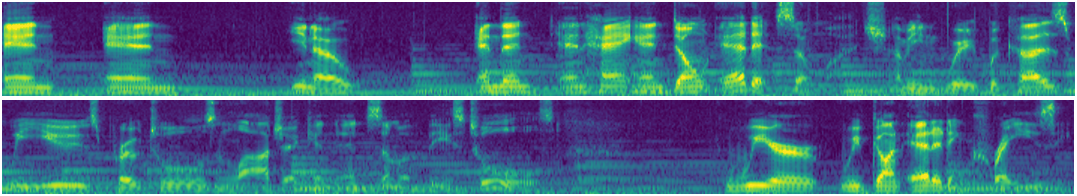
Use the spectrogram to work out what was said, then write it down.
And and you know, and then and hang and don't edit so much. I mean, we because we use Pro Tools and Logic and, and some of these tools, we're we've gone editing crazy.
